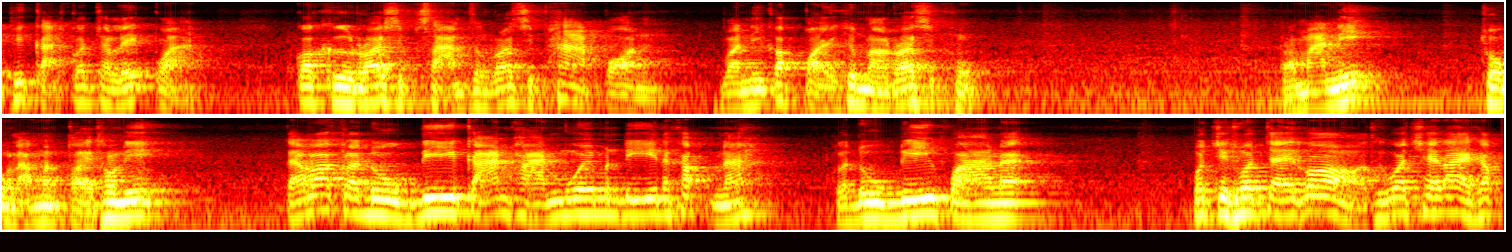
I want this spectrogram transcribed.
ทพิกัดก็จะเล็กกว่า ก็คือ 113ถึง115 ปอนด์วันนี้ก็ปล่อยขึ้นมา 116 ประมาณนี้ช่วงหลังมันต่อยเท่านี้ แต่ว่ากระดูกดีการผ่านมวยมันดีนะครับนะ กระดูกดีกว่าแหละหัวจิตหัวใจก็ถือว่าใช้ได้ครับ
